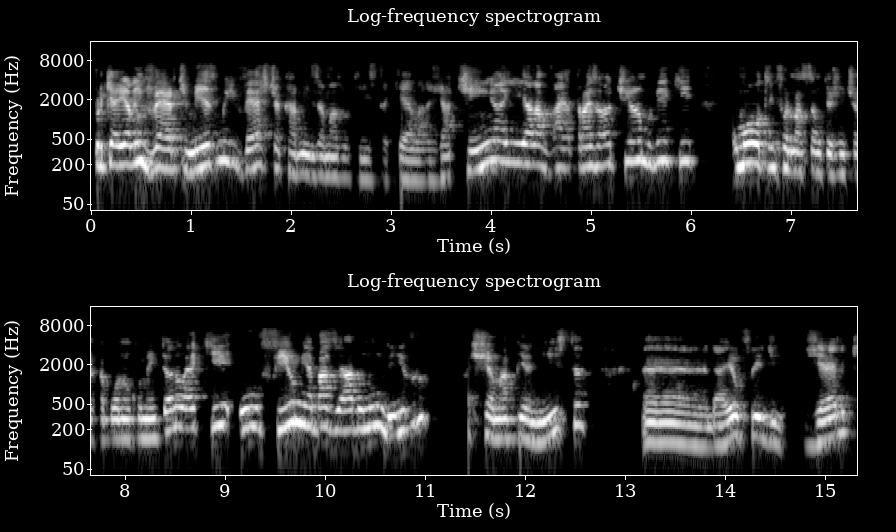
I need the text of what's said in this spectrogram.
Porque aí ela inverte mesmo e veste a camisa masoquista que ela já tinha e ela vai atrás, ela te amo, vem aqui. Uma outra informação que a gente acabou não comentando é que o filme é baseado num livro que chama Pianista, é, da Elfried Jelinek,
